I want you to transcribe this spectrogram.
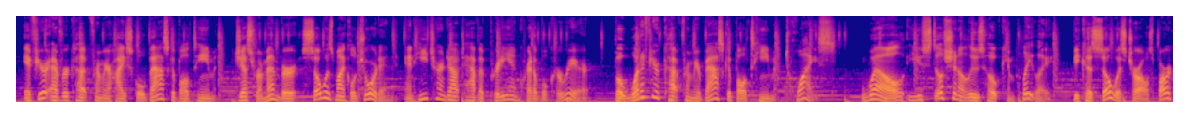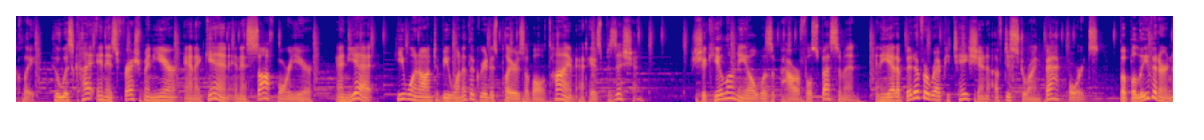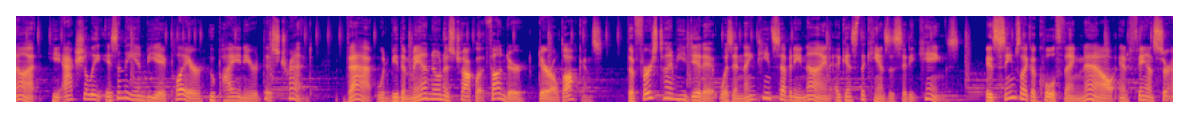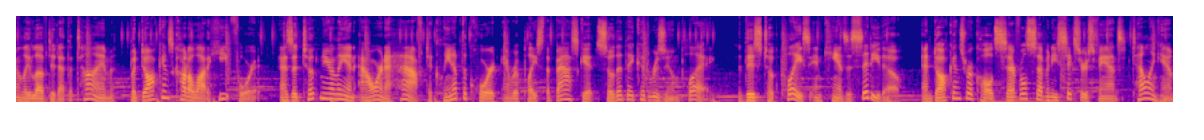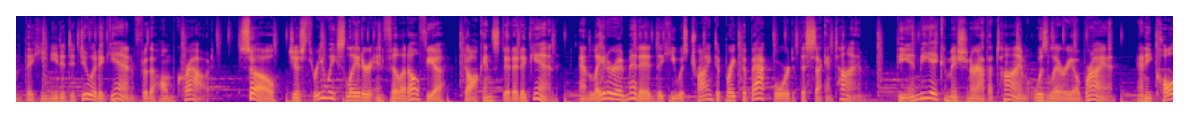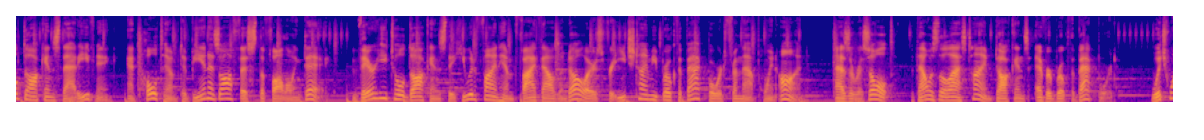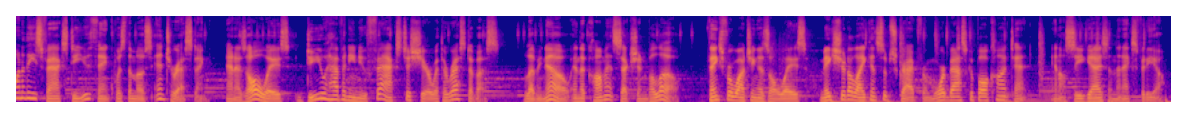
If you're ever cut from your high school basketball team, just remember, so was Michael Jordan, and he turned out to have a pretty incredible career. But what if you're cut from your basketball team twice? Well, you still shouldn't lose hope completely, because so was Charles Barkley, who was cut in his freshman year and again in his sophomore year, and yet he went on to be one of the greatest players of all time at his position. Shaquille O'Neal was a powerful specimen, and he had a bit of a reputation of destroying backboards. But believe it or not, he actually isn't the NBA player who pioneered this trend. That would be the man known as Chocolate Thunder, Darryl Dawkins. The first time he did it was in 1979 against the Kansas City Kings. It seems like a cool thing now, and fans certainly loved it at the time, but Dawkins caught a lot of heat for it, as it took nearly an hour and a half to clean up the court and replace the basket so that they could resume play. This took place in Kansas City, though, and Dawkins recalled several 76ers fans telling him that he needed to do it again for the home crowd. So, just three weeks later in Philadelphia, Dawkins did it again, and later admitted that he was trying to break the backboard the second time. The NBA commissioner at the time was Larry O'Brien, and he called Dawkins that evening and told him to be in his office the following day. There, he told Dawkins that he would fine him $5,000 for each time he broke the backboard from that point on. As a result, that was the last time Dawkins ever broke the backboard. Which one of these facts do you think was the most interesting? And as always, do you have any new facts to share with the rest of us? Let me know in the comment section below. Thanks for watching as always, make sure to like and subscribe for more basketball content, and I'll see you guys in the next video.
